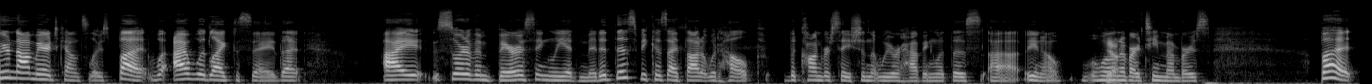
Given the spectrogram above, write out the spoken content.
We're not marriage counselors, but what I would like to say that I sort of embarrassingly admitted this because I thought it would help the conversation that we were having with this, uh, you know, one Yeah. of our team members. But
